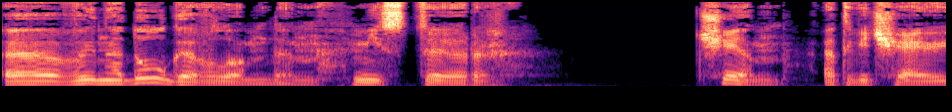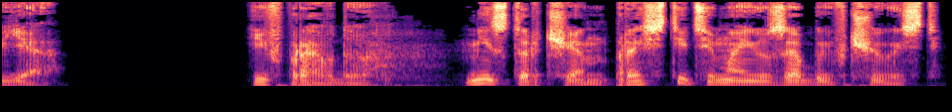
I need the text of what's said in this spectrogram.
«А вы надолго в Лондон, мистер...» «Чен», — отвечаю я. И вправду, мистер Чен, простите мою забывчивость.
